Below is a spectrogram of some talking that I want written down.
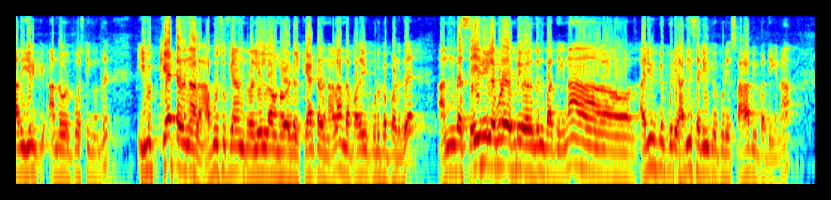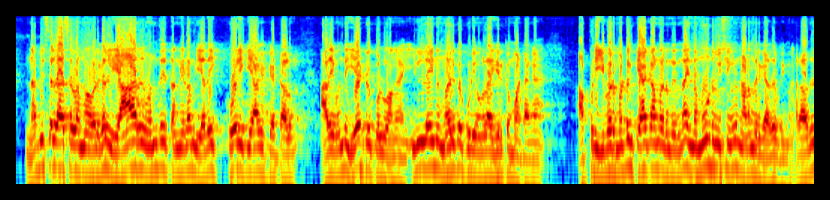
அது இருக்கு. அந்த ஒரு போஸ்டிங் வந்து இவர் கேட்டதுனால அபு சுஃபியான் ரலீல்லான் அவர்கள் கேட்டதுனால அந்த பதவி கொடுக்கப்படுது. அந்த செய்தியில் கூட எப்படி வருதுன்னு பார்த்தீங்கன்னா அறிவிக்கக்கூடிய ஹதீஸ் அறிவிக்கக்கூடிய சஹாபி பார்த்தீங்கன்னா நபிசல்லா செல்லம் அவர்கள் யார் வந்து தன்னிடம் எதை கோரிக்கையாக கேட்டாலும் அதை வந்து ஏற்றுக்கொள்வாங்க. இல்லைன்னு மறுக்கக்கூடியவங்களாக இருக்க மாட்டாங்க. அப்படி இவர் மட்டும் கேட்காம இருந்திருந்தா இந்த மூன்று விஷயங்களும் நடந்திருக்காது அப்படிமா. அதாவது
